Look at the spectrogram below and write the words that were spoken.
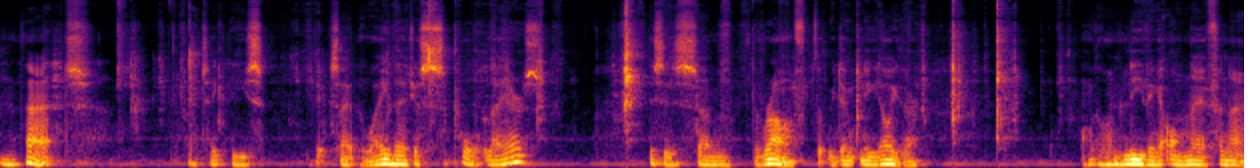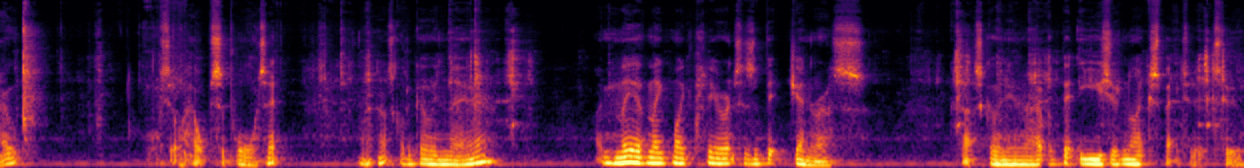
And that, if I take these bits out of the way, they're just support layers. This is um, the raft that we don't need either. Although I'm leaving it on there for now, so it'll help support it. Right, that's got to go in there. I may have made my clearances a bit generous. That's going in and out a bit easier than I expected it to.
